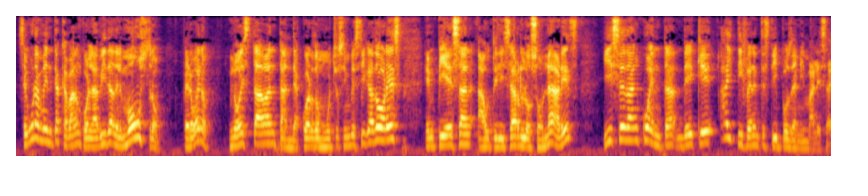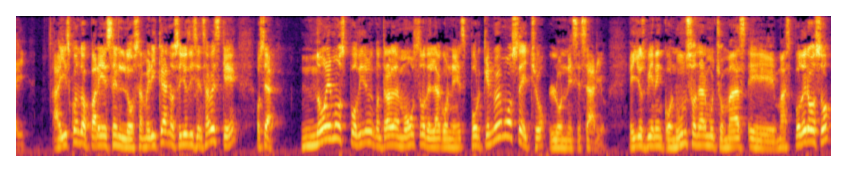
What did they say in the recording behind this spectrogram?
seguramente acabaron con la vida del monstruo. Pero bueno, no estaban tan de acuerdo muchos investigadores, empiezan a utilizar los sonares y se dan cuenta de que hay diferentes tipos de animales ahí. Ahí es cuando aparecen los americanos. Ellos dicen, ¿sabes qué? O sea, no hemos podido encontrar al monstruo del lago Ness porque no hemos hecho lo necesario. Ellos vienen con un sonar mucho más, eh, más poderoso,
